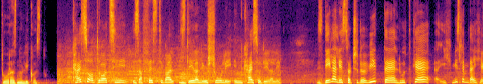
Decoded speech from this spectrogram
to raznolikost. Kaj so otroci za festival izdelali v šoli in kaj so delali? Zdelali so čudovite lutke, jih mislim, da jih je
